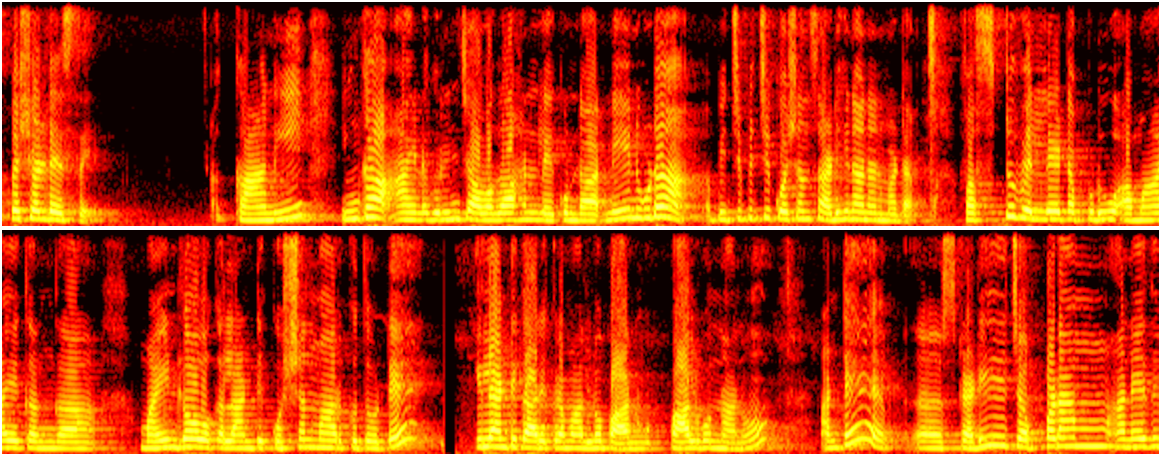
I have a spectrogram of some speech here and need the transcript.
స్పెషల్ డేసే. కానీ ఇంకా ఆయన గురించి అవగాహన లేకుండా నేను కూడా పిచ్చి పిచ్చి క్వశ్చన్స్ అడిగినాను అనమాట ఫస్ట్ వెళ్ళేటప్పుడు అమాయకంగా మైండ్లో ఒకలాంటి క్వశ్చన్ మార్క్ తోటే ఇలాంటి కార్యక్రమాల్లో పాల్గొ పాల్గొన్నాను. అంటే స్టడీ చెప్పడం అనేది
